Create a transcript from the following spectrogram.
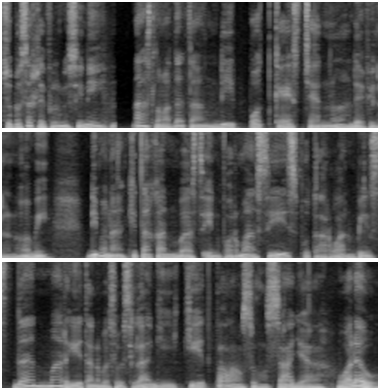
Superstar Devil Me sini. Nah, selamat datang di podcast channel Devil Know Me, di mana kita akan bahas informasi seputar One Piece dan mari tanpa basa-basi lagi, kita langsung saja. Wadaw.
